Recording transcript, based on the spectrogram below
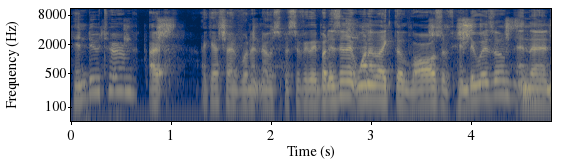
Hindu term? I I guess I wouldn't know specifically, but isn't it one of like the laws of Hinduism? And then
